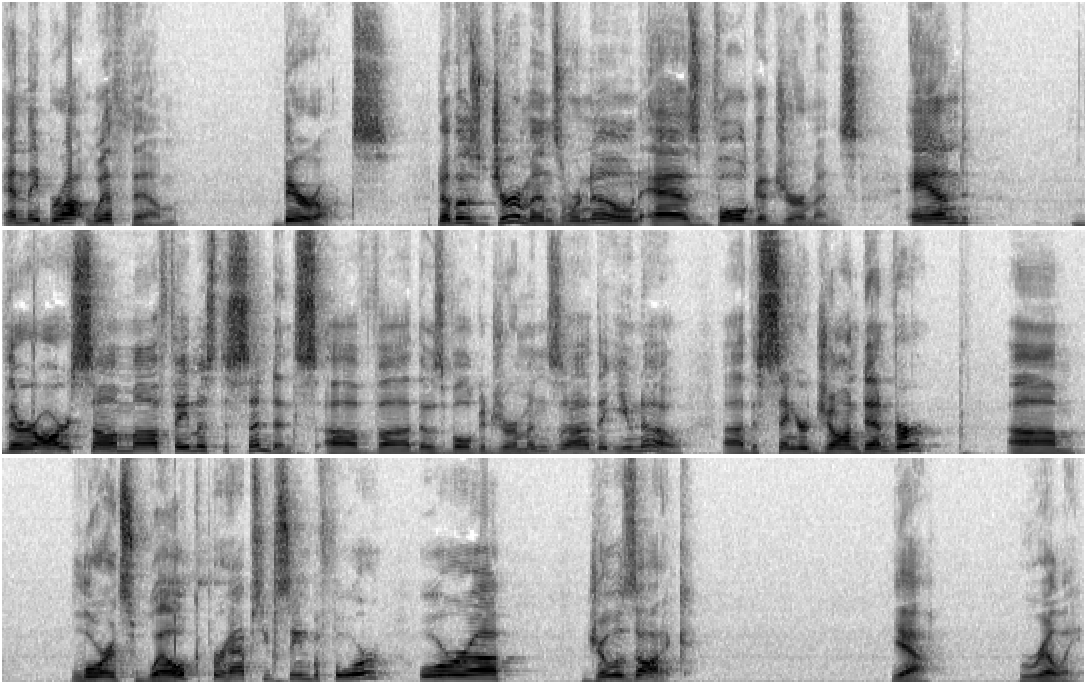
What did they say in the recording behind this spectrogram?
And they brought with them bierocks. Now, those Germans were known as Volga Germans, and there are some uh, famous descendants of uh, those Volga Germans uh, that you know. Uh, the singer John Denver, um, Lawrence Welk, perhaps you've seen before, or uh, Joe Exotic. Yeah, really.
